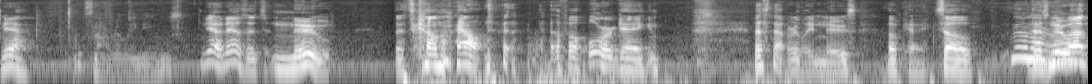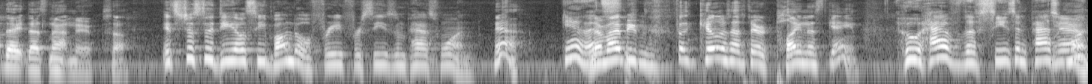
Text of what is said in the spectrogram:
Yeah. That's not really news. Yeah, it is. It's new. That's coming out of a horror game. That's not really news. Okay. So No, not this new really. update, that's not new. So It's just a DLC bundle free for season pass one. yeah, yeah, that's, there might be fucking killers out there playing this game. who have the season pass Yeah.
